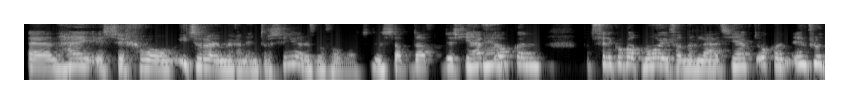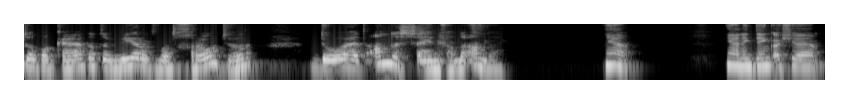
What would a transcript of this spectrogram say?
En hij is zich gewoon iets ruimer gaan interesseren, bijvoorbeeld. Dus, dat, dat, dus je hebt ook een, dat vind ik ook wat mooi van de relatie, je hebt ook een invloed op elkaar dat de wereld wordt groter door het anders zijn van de ander. Ja, ja, en ik denk als je,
